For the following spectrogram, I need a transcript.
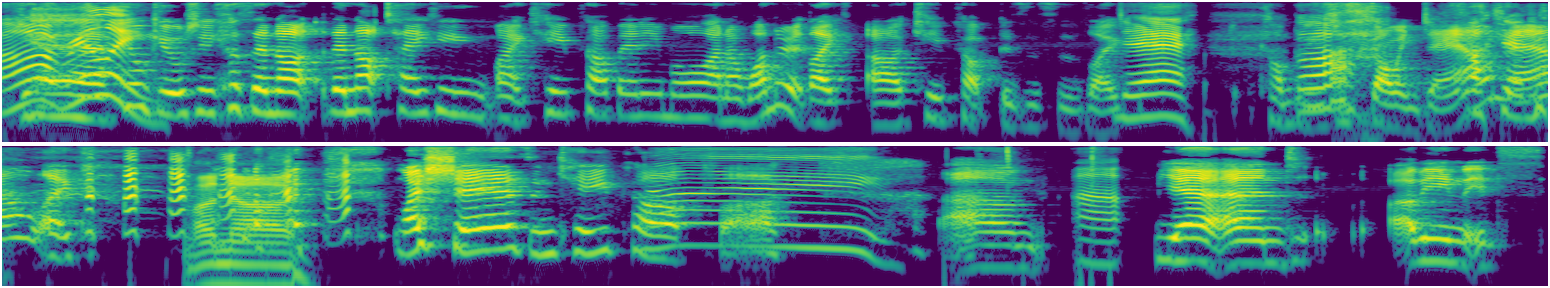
Oh, yeah, I really? feel guilty because they're not they're not taking my keep cup anymore, and I wonder like uh, keep cup businesses like Yeah. companies Ugh, just going down fucking- now. Like I know my shares in keep cup. Fuck. Um, Uh, Yeah, and I mean, it's.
